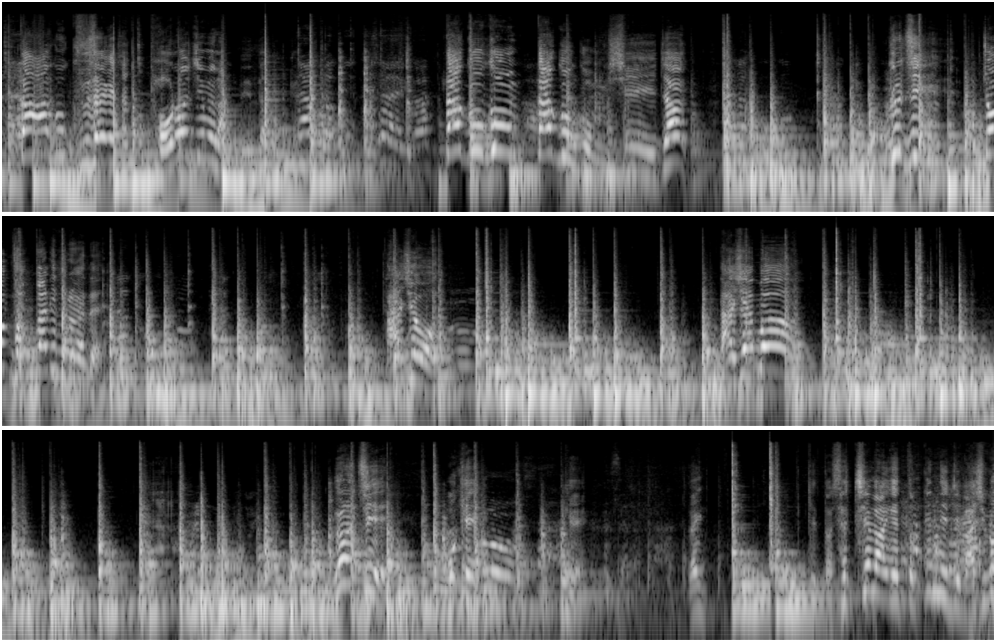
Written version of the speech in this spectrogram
따고 구사가 자꾸 벌어지면 안 된다니까. 시작. 그렇지, 좀 더 빨리 들어가야 돼. 다시요. 다시 한번. 그렇지. 오케이. 오케이. 이렇게 또 새침하게 또 끝내지 마시고.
